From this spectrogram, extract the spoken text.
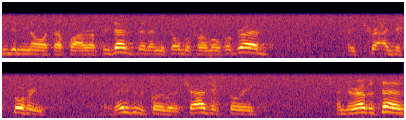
he didn't know what that flower represented, and he told her for a loaf of bread. A tragic story. An amazing story, but a tragic story. And the Rebbe says,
